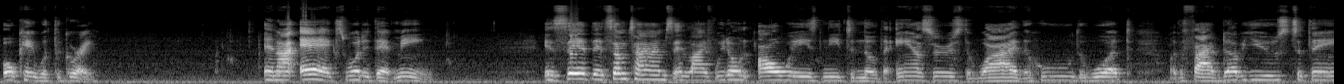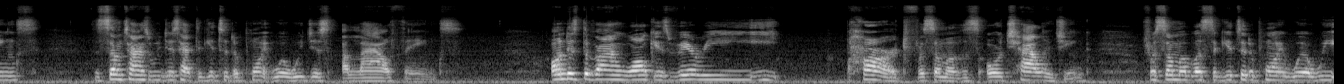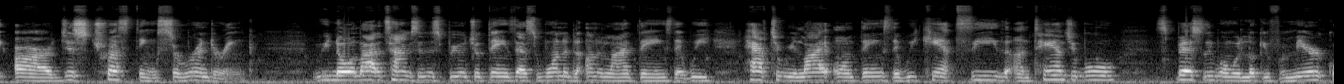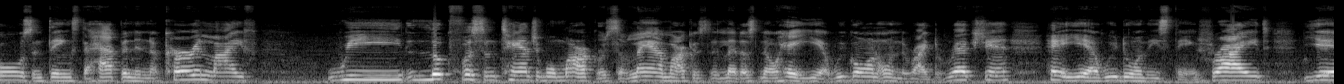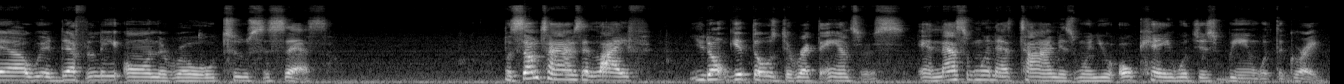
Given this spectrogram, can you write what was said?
okay with the gray. And I asked, what did that mean? It said that sometimes in life we don't always need to know the answers, the why, the who, the what, or the five W's to things. Sometimes we just have to get to the point where we just allow things. On this divine walk is very hard for some of us or challenging for some of us to get to the point where we are just trusting, surrendering. We know a lot of times in the spiritual things, that's one of the underlying things that we have to rely on things that we can't see, the untangible, especially when we're looking for miracles and things to happen and occur in life. We look for some tangible markers, some landmarkers to let us know, hey, yeah, we're going on the right direction hey, yeah, we're doing these things right. Yeah, we're definitely on the road to success. But sometimes in life, you don't get those direct answers. And that's when that time is when you're okay with just being with the gray.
